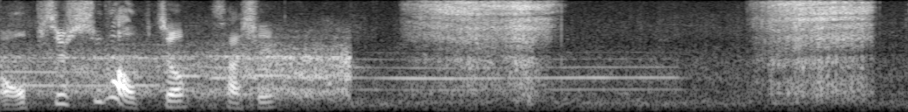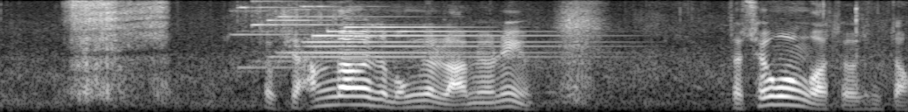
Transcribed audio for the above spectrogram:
없을 수가 없죠, 사실. 역시 한강에서 먹는 라면이 진짜 최고인 것 같아요, 진짜.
